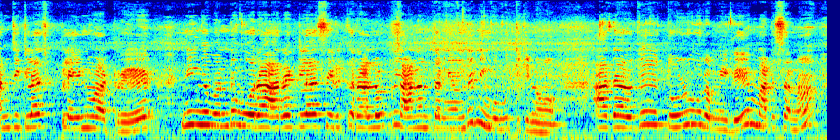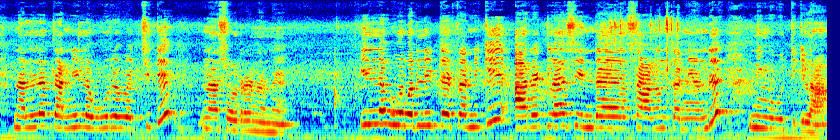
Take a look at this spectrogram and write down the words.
அஞ்சு கிளாஸ் பிளெயின் வாட்ரு நீங்கள் வந்து ஒரு அரை கிளாஸ் இருக்கிற அளவுக்கு சாணம் தண்ணி வந்து நீங்கள் ஊற்றிக்கணும் அதாவது தொழு உரம் இது மடசனம் நல்லா தண்ணியில் ஊற வச்சுட்டு நான் சொல்கிறேன் நான். இல்லை ஒரு லிட்டர் தண்ணிக்கு அரை கிளாஸ் இந்த சாணம் தண்ணி வந்து நீங்கள் ஊற்றிக்கலாம்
